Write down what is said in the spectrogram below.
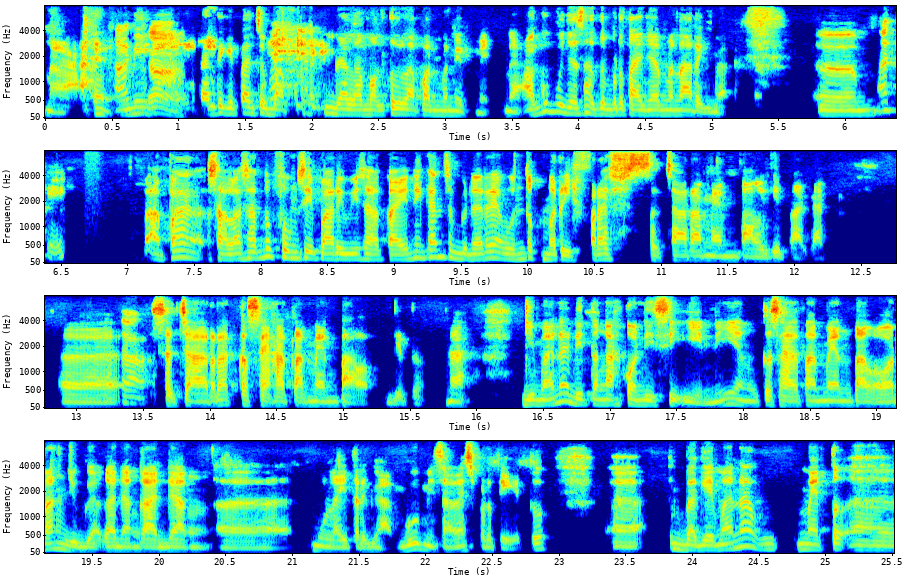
Nah, okay. ini nah. nanti kita coba dalam waktu 8 menit nih. Nah, aku punya satu pertanyaan menarik, Mbak. Um, Oke. Okay. Apa salah satu fungsi pariwisata ini kan sebenarnya untuk merefresh secara mental kita kan uh, secara kesehatan mental gitu. Nah, gimana di tengah kondisi ini yang kesehatan mental orang juga kadang-kadang uh, mulai terganggu, misalnya seperti itu, uh, bagaimana metode uh,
